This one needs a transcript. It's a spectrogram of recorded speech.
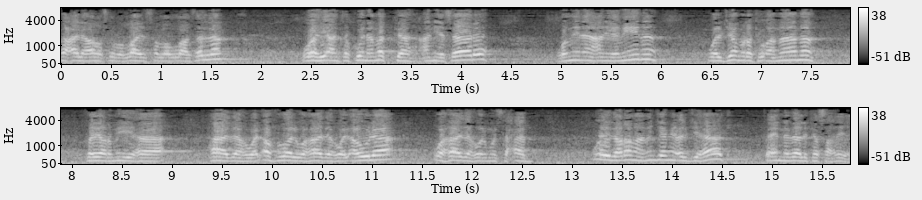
فعلها رسول الله صلى الله عليه وسلم وهي أن تكون مكة عن يساره ومنى عن يمينه والجمرة أمامه فيرميها هذا هو الأفضل وهذا هو الأولى وهذا هو المستحب. وإذا رمى من جميع الجهات فإن ذلك صحيح.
